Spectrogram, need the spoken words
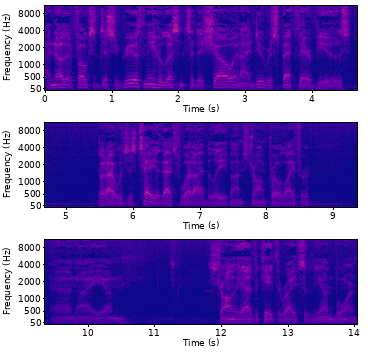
I know there are folks that disagree with me who listen to this show, and I do respect their views. But I will just tell you that's what I believe. I'm a strong pro lifer, and I um, strongly advocate the rights of the unborn.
